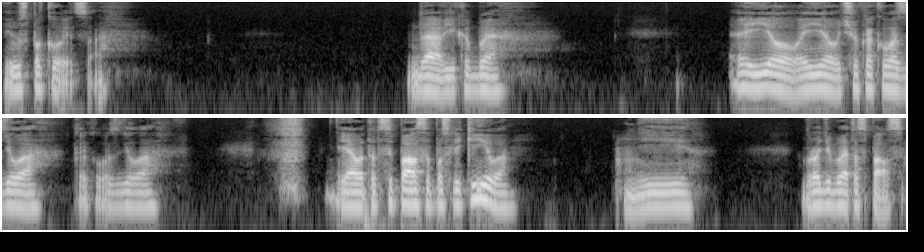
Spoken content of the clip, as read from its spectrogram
И успокоиться. Да, в ЕКБ. Эй, йоу, эй, йоу, чё, как у вас дела? Как у вас дела? Я вот отсыпался после Киева и вроде бы отоспался.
